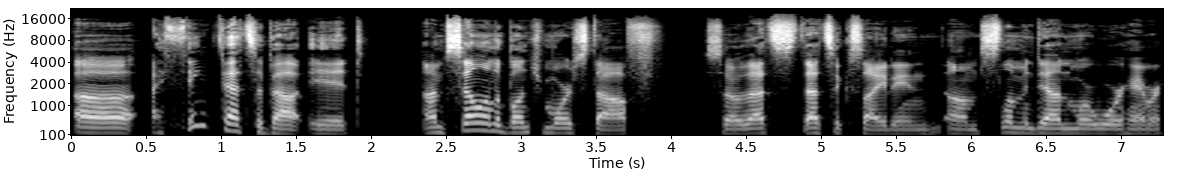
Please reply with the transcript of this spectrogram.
uh, I think that's about it. I'm selling a bunch more stuff, so that's that's exciting. Um, slimming down more Warhammer,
